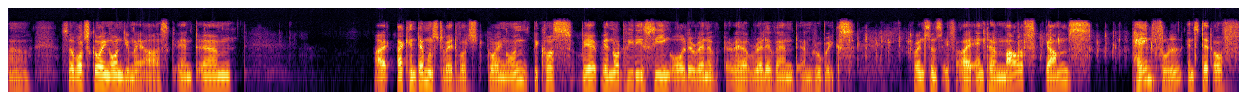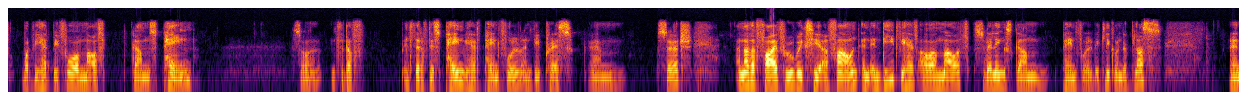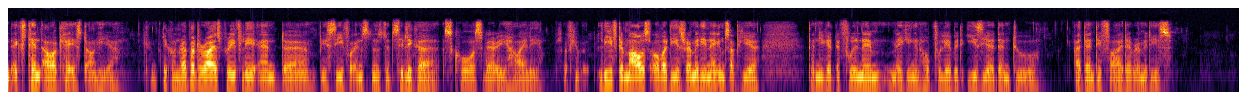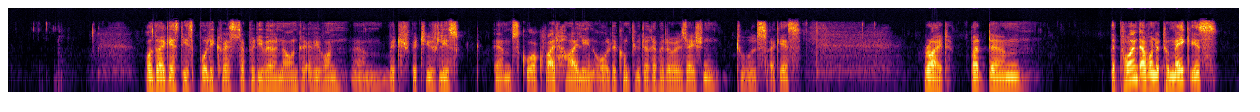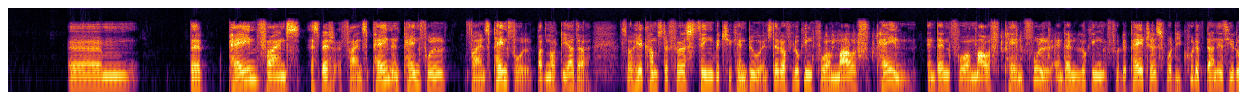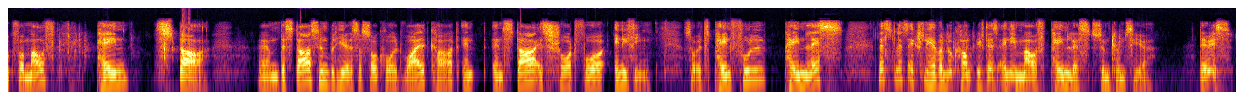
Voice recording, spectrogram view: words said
Uh, so what's going on, you may ask? And um, I, I, can demonstrate what's going on because we're, we're not really seeing all the re uh, relevant um, rubrics. For instance, if I enter mouth, gums, painful instead of what we had before, mouth, gums, pain. So instead of instead of this pain, we have painful, and we press um, search. Another five rubrics here are found, and indeed we have our mouth, swelling gum, painful. We click on the plus and extend our case down here. Click on repertorize briefly, and uh, we see, for instance, that silica scores very highly. So if you leave the mouse over these remedy names up here, then you get the full name, making it hopefully a bit easier than to identify the remedies. Although I guess these polycrests are pretty well known to everyone, um, which which usually um, score quite highly in all the computer repertorization tools, I guess. Right, but um, the point I wanted to make is um, that pain finds especially finds pain and painful finds painful, but not the other. So here comes the first thing which you can do. Instead of looking for mouth pain and then for mouth painful and then looking through the pages, what you could have done is you look for mouth pain star. Um, the star symbol here is a so-called wildcard, and, and star is short for anything. So it's painful, painless. Let's let's actually have a look how, if there's any mouth painless symptoms here. There is.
